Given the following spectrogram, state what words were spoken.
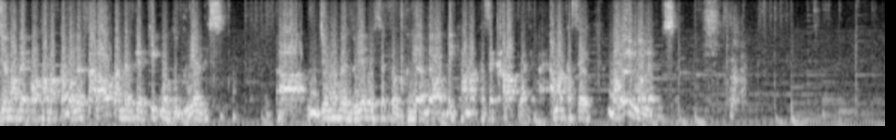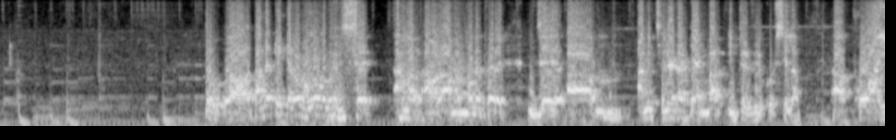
যেভাবে কথাবার্তা বলে তারাও তাদেরকে ঠিক মতো ধুয়ে দিচ্ছে যেভাবে ধুয়ে দিচ্ছে তো ধুয়ে দেওয়া দেখে আমার কাছে খারাপ লাগে না। আমার কাছে ভালোই মনে হয়েছে। তো তাদেরকে কেন ভালো মনে হচ্ছে আমার আমার আমার মনে পড়ে যে আম, ছেলেটাকে একবার ইন্টারভিউ করছিলাম। ফোয়াই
